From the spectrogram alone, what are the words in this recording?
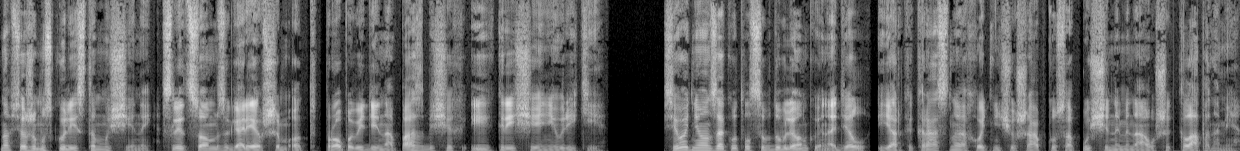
но все же мускулистым мужчиной, с лицом загоревшим от проповедей на пастбищах и крещений у реки. Сегодня он закутался в дубленку и надел ярко-красную охотничью шапку с опущенными на уши клапанами.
